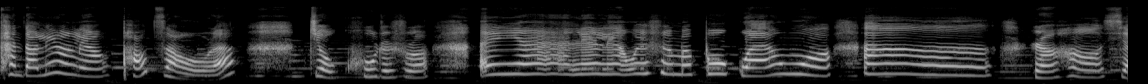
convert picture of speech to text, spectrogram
看到亮亮跑走了，就哭着说：“哎呀，亮亮为什么不管我啊？”然后小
